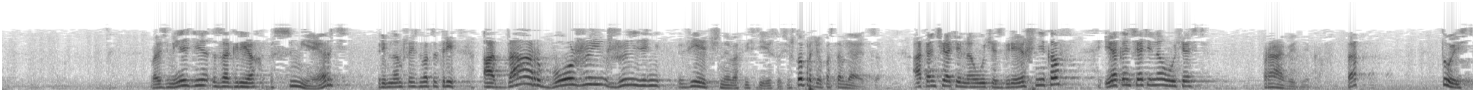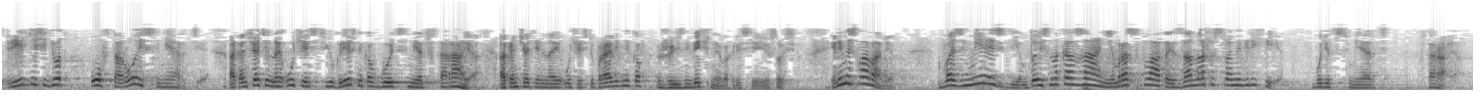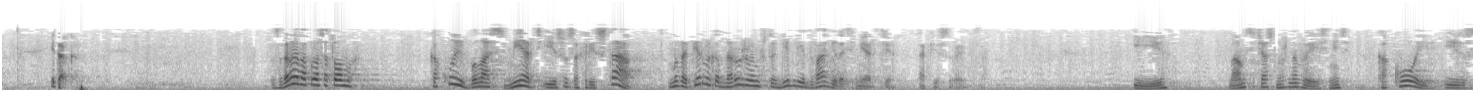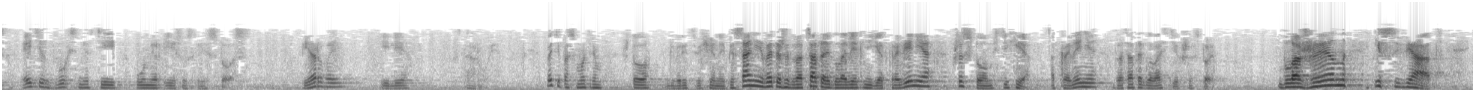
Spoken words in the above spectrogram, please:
Возмездие за грех – смерть, Римлянам 6.23, а дар Божий – жизнь вечная во Христе Иисусе. Что противопоставляется? Окончательная участь грешников и окончательная участь праведников. Так? То есть, речь здесь идет о второй смерти. Окончательной участью грешников будет смерть вторая. Окончательной участью праведников – жизнь вечная во Христе Иисусе. Иными словами, возмездием, то есть наказанием, расплатой за наши с вами грехи будет смерть вторая. Итак, задавая вопрос о том, какой была смерть Иисуса Христа, мы, во-первых, обнаруживаем, что в Библии два вида смерти описывается. И нам сейчас нужно выяснить, какой из этих двух смертей умер Иисус Христос? Первой или второй? Давайте посмотрим, что говорит Священное Писание в этой же 20 главе книги Откровения, в 6 стихе. Откровение, 20 глава, стих 6. «Блажен и свят,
